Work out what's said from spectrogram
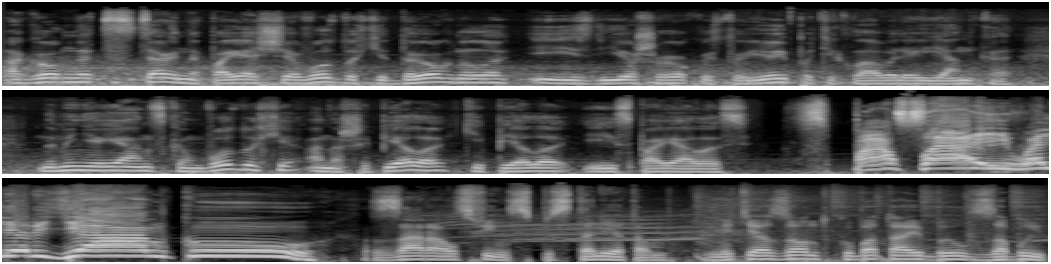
Огромная цистерна, парящая в воздухе, дрогнула, и из нее широкой струей потекла валерьянка. На венерианском воздухе она шипела, кипела и испарялась. «Спасай валерьянку!» — заорал сфинкс с пистолетом. Метеозонд Кубатай был забыт.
